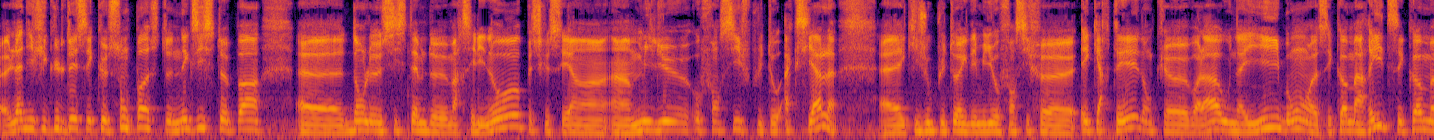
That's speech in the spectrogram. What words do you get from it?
Euh, la difficulté, c'est que son poste n'existe pas euh, dans le système de Marcelino, puisque c'est un, un, milieu offensif plutôt axial, euh, qui joue plutôt avec des milieux offensifs euh, écartés. Donc euh, voilà, Unai, bon, c'est comme Harit, c'est comme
